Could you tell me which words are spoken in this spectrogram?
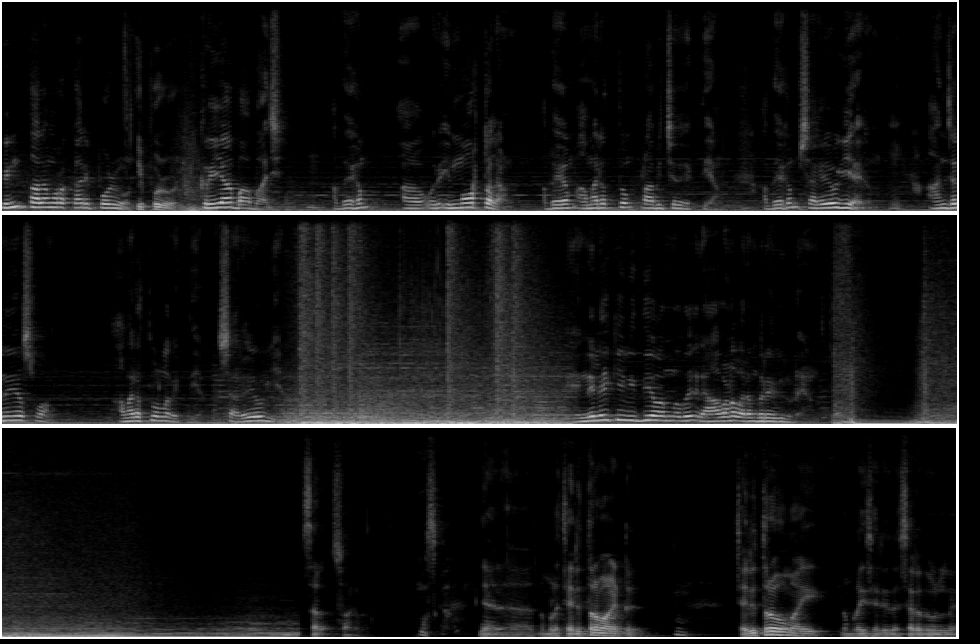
പിൻതലമുറക്കാർ ഇപ്പോഴും ഉണ്ട്. ഇപ്പോഴും. ക്രിയ ബാബാജി. അദ്ദേഹം ഒരു ഇമ്മോർട്ടലാണ് അദ്ദേഹം അമരത്വം പ്രാപിച്ചൊരു വ്യക്തിയാണ്. അദ്ദേഹം ശരയോഗിയായിരുന്നു. ആഞ്ജനേയ സ്വാമി അമരത്വമുള്ള വ്യക്തിയാണ്. ശരയോഗിയാണ്. എന്നിലേക്ക് ഈ വിദ്യ വന്നത് രാവണ പരമ്പരയിലൂടെയാണ്. സർ സ്വാഗതം. നമസ്കാരം. ഞാൻ നമ്മുടെ ചരിത്രമായിട്ട് ചരിത്രവുമായി നമ്മുടെ ഈ ശരീര ശരനൂലിന്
